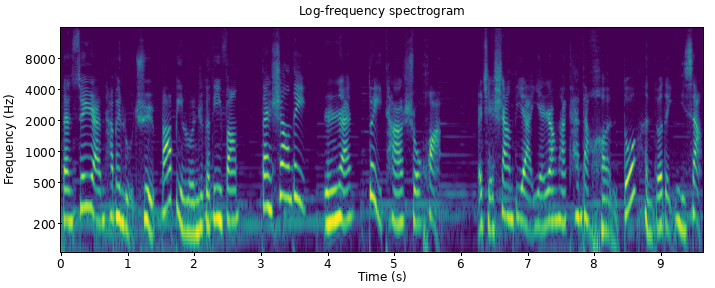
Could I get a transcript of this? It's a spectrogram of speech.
但虽然他被掳去巴比伦这个地方，但上帝仍然对他说话，而且上帝啊也让他看到很多很多的异象。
